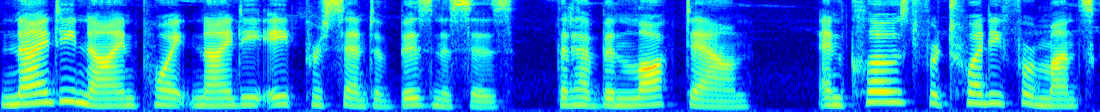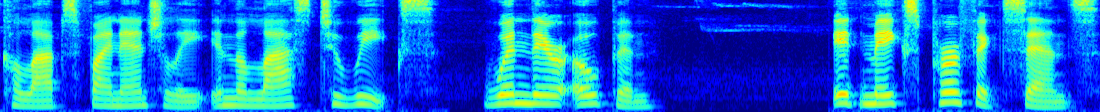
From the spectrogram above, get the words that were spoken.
99.98% of businesses that have been locked down and closed for 24 months collapse financially in the last two weeks. When they're open, it makes perfect sense.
